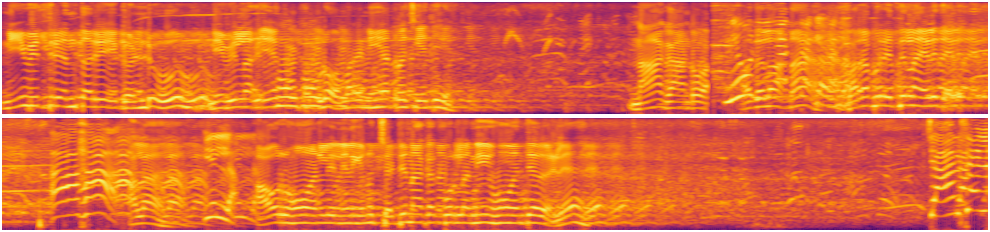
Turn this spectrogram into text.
ನೀವಿದ್ರಿ ಅಂತಾರೆ ಗಂಡು ನೀವಿಲ್ಲ. ಏ ಕಾಕ ಬಿಡು ಮರ ನೀ ಅಟ್ ರಚಿಗೆ ನಾ ಗಾಂಡು. ನೀವು ಹೌದಲ್ಲ ನೀ ನಾ ಅಂತಾಗ. ಬರಬರಿ ಇದ್ದಿಲ್ಲ ನಾ ಹೇಳಿದೆ ಆಹಾ. ಅಲ್ಲ? ಇಲ್ಲ. ಅವ್ರು ಹ್ಞೂ ಅನ್ಲಿ ನಿನಗಿನ್ನು ಚಡ್ಡಿ ಹಾಕಕ್ ಬರಲ್ಲ ನೀ ಹ್ಞೂ ಅಂತ ಹೇಳಿ. ಚಾನ್ಸ್ ಇಲ್ಲ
